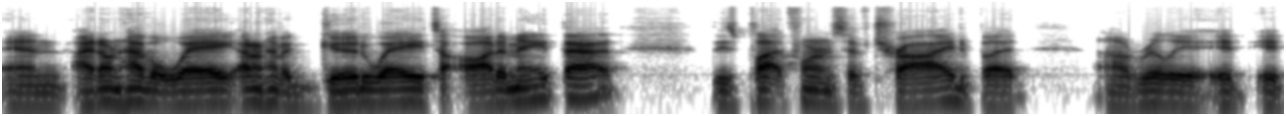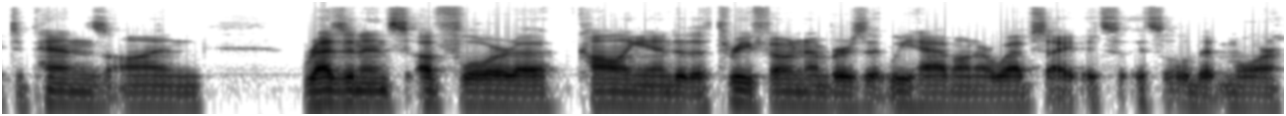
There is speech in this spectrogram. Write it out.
and I don't have a way, I don't have a good way to automate that. These platforms have tried, but uh, really, it it depends on residents of Florida calling into the three phone numbers that we have on our website. It's it's a little bit more,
